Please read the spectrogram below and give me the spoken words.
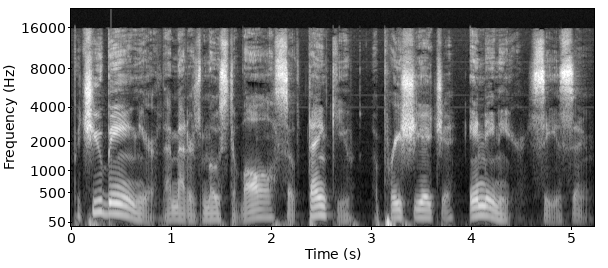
But you being here, that matters most of all. So thank you. Appreciate you. Ending here. See you soon.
